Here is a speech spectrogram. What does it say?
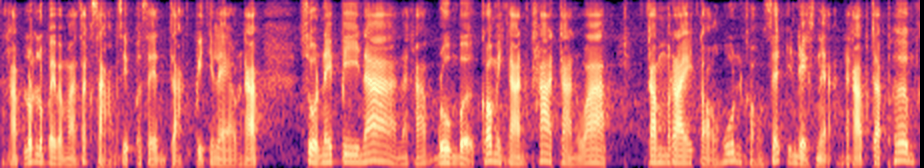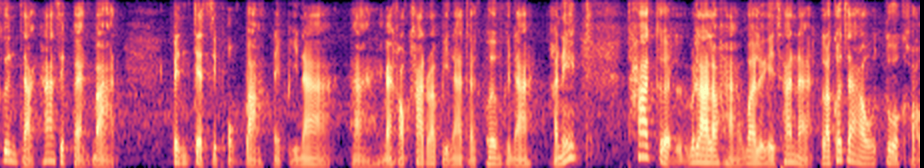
นะครับลดลงไปประมาณสัก 30%จากปีที่แล้วนะครับ ส่วนในปีหน้านะครับ Bloomberg ก็มีการคาดการว่ากำไรต่อหุ้นของ Set Index เนี่ยนะครับจะเพิ่มขึ้นจาก 58 บาท เป็น 76 บาทในปีหน้าเห็นไหมเขาคาดว่าปีหน้าจะเพิ่มขึ้นนะ คราวนี้ถ้าเกิดเวลาเราหา valuation อะเราก็จะเอาตัวของ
